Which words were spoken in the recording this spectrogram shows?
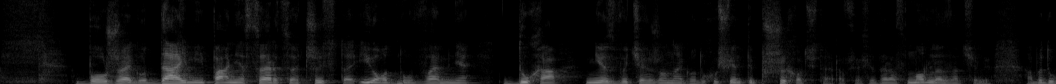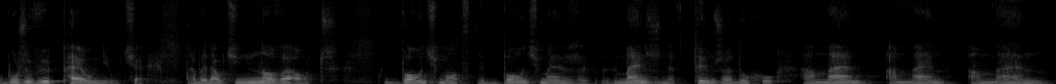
Bożego. Daj mi, Panie, serce czyste i odnów we mnie ducha niezwyciężonego. Duchu Święty, przychodź teraz. Ja się teraz modlę za Ciebie, aby Duch Boży wypełnił Cię, aby dał Ci nowe oczy. Bądź mocny, bądź męży, mężny w tymże duchu. Amen, amen, amen.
